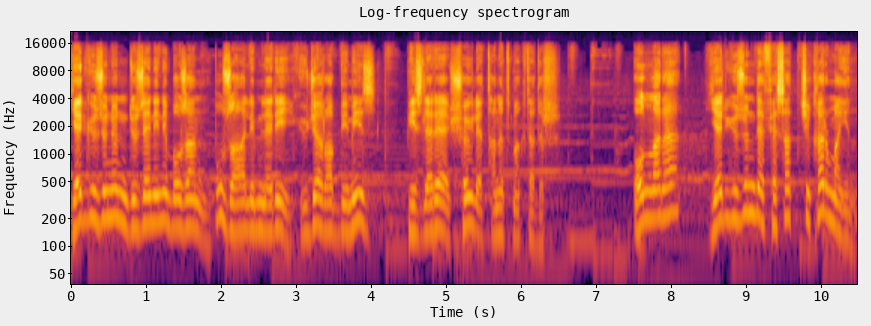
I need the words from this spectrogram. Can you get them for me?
Yeryüzünün düzenini bozan bu zalimleri yüce Rabbimiz bizlere şöyle tanıtmaktadır. Onlara yeryüzünde fesat çıkarmayın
